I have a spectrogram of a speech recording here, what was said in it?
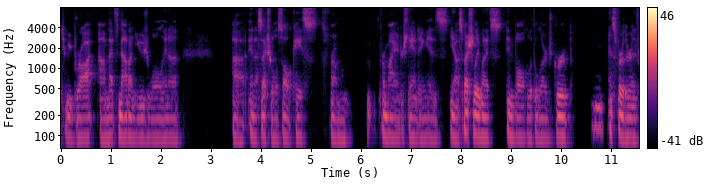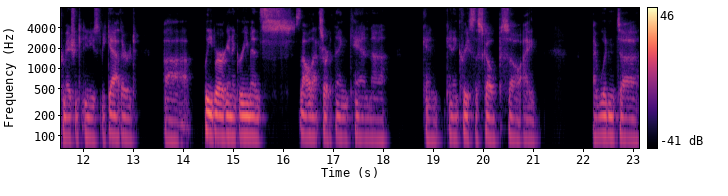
to be brought. Um, that's not unusual in a uh, in a sexual assault case from from my understanding is you know especially when it's involved with a large group as further information continues to be gathered uh plea bargain agreements all that sort of thing can uh can can increase the scope so i i wouldn't uh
